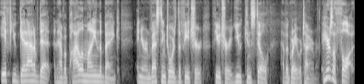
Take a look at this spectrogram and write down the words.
If you get out of debt and have a pile of money in the bank and you're investing towards the future, future, you can still have a great retirement. Here's a thought,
